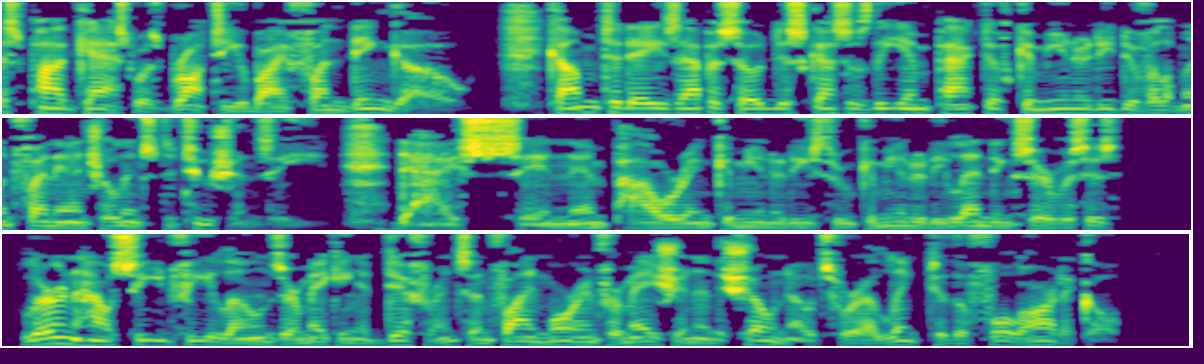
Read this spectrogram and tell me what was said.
This podcast was brought to you by Fundingo. Come today's episode discusses the impact of community development financial institutions, DICE in empowering communities through community lending services. Learn how CDFI loans are making a difference and find more information in the show notes for a link to the full article.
